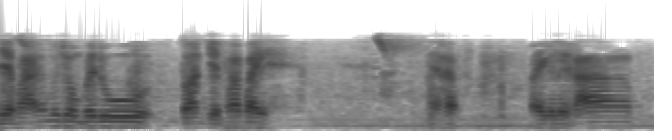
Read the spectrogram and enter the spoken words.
เดี๋ยวพาท่านผู้ชมไปดูตอนเก็บผ้าใบนะครับ ไปกันเลยครับ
